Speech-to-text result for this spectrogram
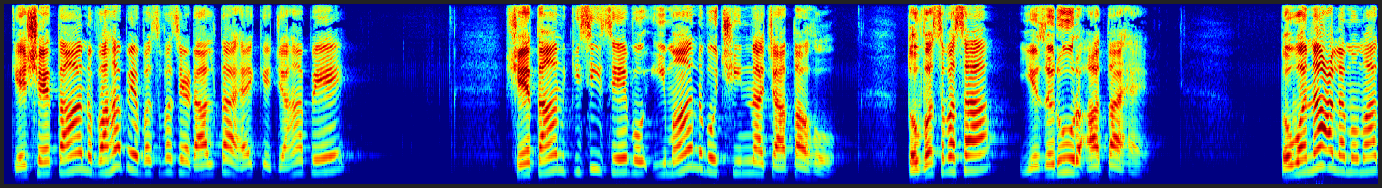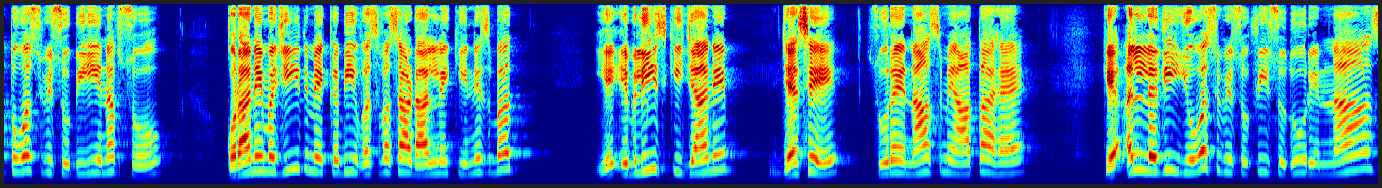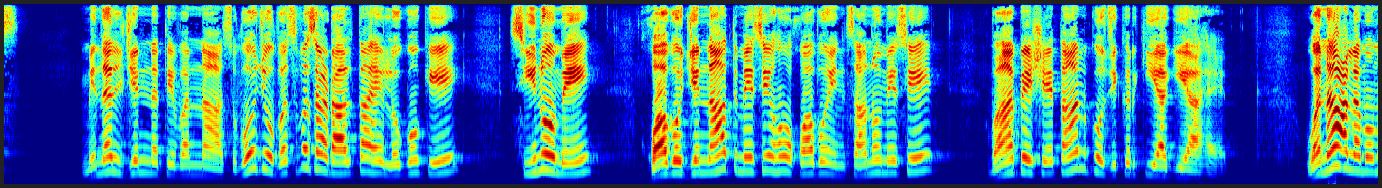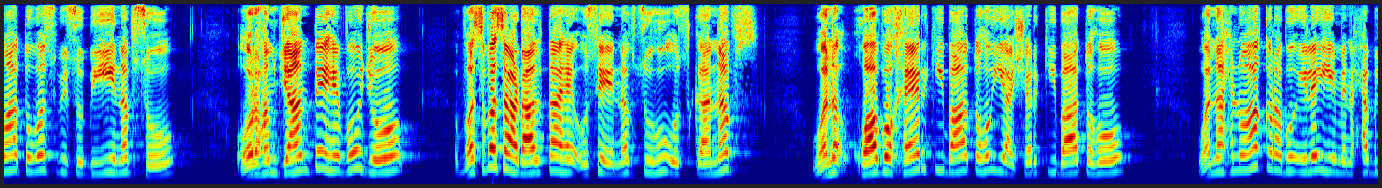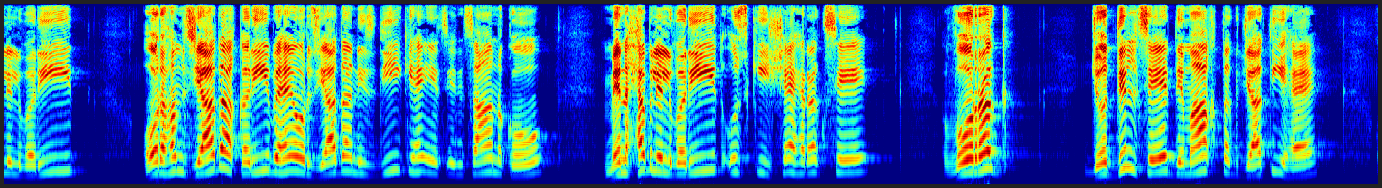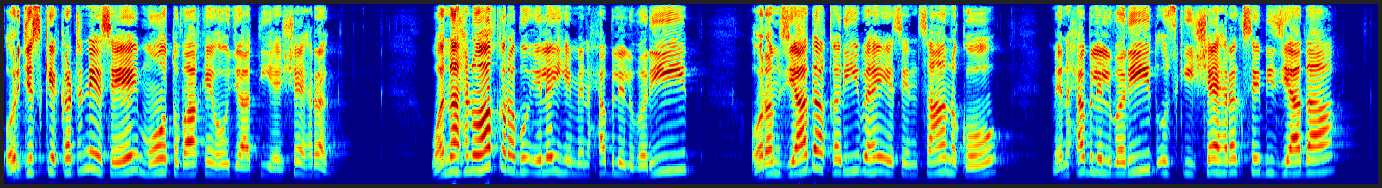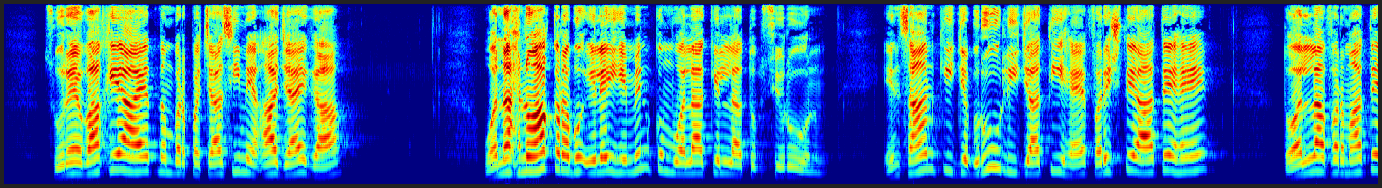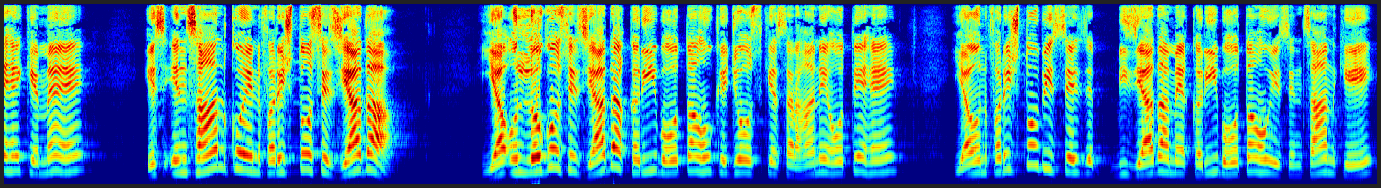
کہ شیطان وہاں پہ وسوسے ڈالتا ہے کہ جہاں پہ شیطان کسی سے وہ ایمان وہ چھیننا چاہتا ہو، تو وسوسا یہ ضرور آتا ہے۔ تو وہ نہ علما تو وسو سبھی نفسو قرآن مجید میں کبھی وسوسا ڈالنے کی نسبت، یہ ابلیس کی جانب، جیسے سورہ ناس میں آتا ہے کہ الدی یوس وسفی سدور اناس من الجنت وناس وہ جو وسوسا ڈالتا ہے لوگوں کے سینوں میں خواب و جنات میں سے ہوں خواب و انسانوں میں سے، وہاں پہ شیطان کو ذکر کیا گیا ہے۔ وہ نہ علما تو وسو نفس اور ہم جانتے ہیں وہ جو وسوسا ڈالتا ہے اسے نفس ہو اس کا نفس۔ خواب و خیر کی بات ہو یا شر کی بات ہو۔ وہ نہنو اقرب من حبل الورید۔ اور ہم زیادہ قریب ہیں اور زیادہ نزدیک ہیں اس انسان کو من حبل الورید، اس کی شہ رگ سے۔ وہ رگ جو دل سے دماغ تک جاتی ہے اور جس کے کٹنے سے موت واقع ہو جاتی ہے، شہ رگ۔ وہ نہنو اقرب من حبل الورید۔ اور ہم زیادہ قریب ہیں اس انسان کو من حبل الورید، اس کی شہرک سے بھی زیادہ۔ سورہ واقعہ آیت نمبر پچاسی میں آ جائے گا۔ اقرب من کم ولا کل تبصرون۔ انسان کی جب روح لی جاتی ہے، فرشتے آتے ہیں تو اللہ فرماتے ہیں کہ میں اس انسان کو ان فرشتوں سے زیادہ یا ان لوگوں سے زیادہ قریب ہوتا ہوں کہ جو اس کے سرہانے ہوتے ہیں، یا ان فرشتوں بھی سے بھی زیادہ میں قریب ہوتا ہوں اس انسان کے،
